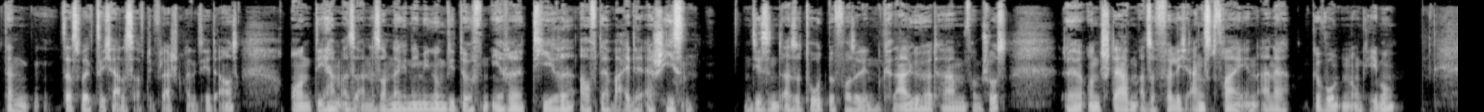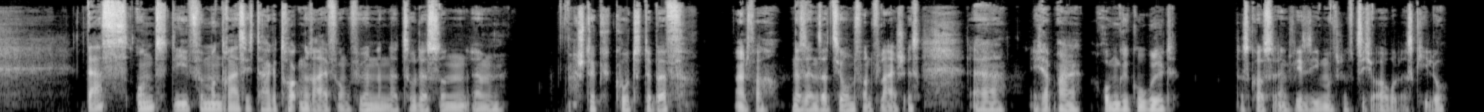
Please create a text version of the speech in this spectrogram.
dann, das wirkt sich alles auf die Fleischqualität aus. Und die haben also eine Sondergenehmigung, die dürfen ihre Tiere auf der Weide erschießen. Und die sind also tot, bevor sie den Knall gehört haben vom Schuss äh, und sterben also völlig angstfrei in einer gewohnten Umgebung. Das und die 35 Tage Trockenreifung führen dann dazu, dass so ein ähm, Stück Côte de Boeuf einfach eine Sensation von Fleisch ist. Äh, ich habe mal rumgegoogelt, das kostet irgendwie 57 Euro das Kilo.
